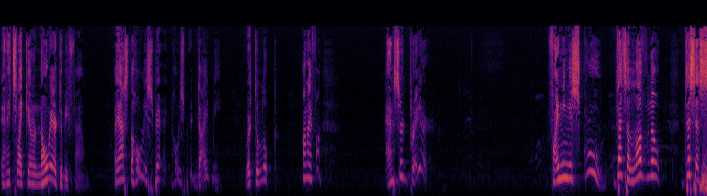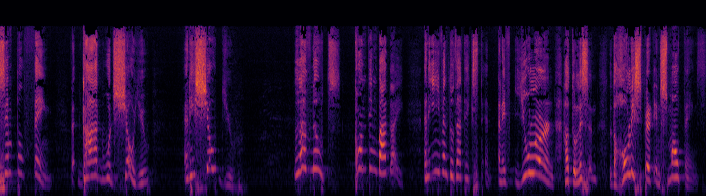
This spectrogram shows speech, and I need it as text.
And it's like, you know, nowhere to be found. I asked the Holy Spirit, Holy Spirit, guide me where to look. And I found answered prayer finding a screw. That's a love note. Just a simple thing that God would show you, and He showed you. Love notes. Konting bagay. And even to that extent. And if you learn how to listen to the Holy Spirit in small things,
